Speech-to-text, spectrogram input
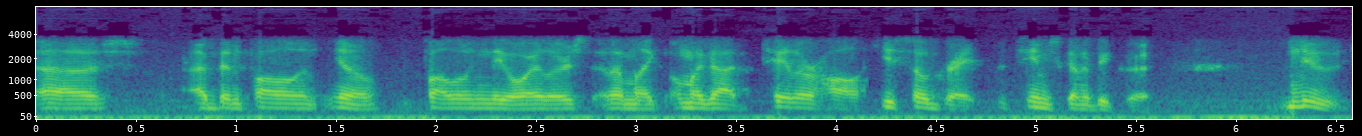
uh, I've been following, you know, following the Oilers, and I'm like, oh my God, Taylor Hall, he's so great. The team's going to be good. Nuge,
